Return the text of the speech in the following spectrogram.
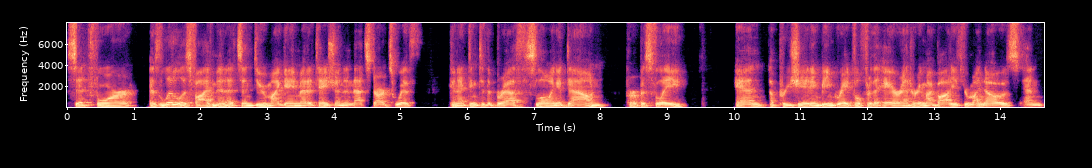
sit for as little as five minutes and do my gain meditation. And that starts with connecting to the breath slowing it down purposefully and appreciating being grateful for the air entering my body through my nose and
